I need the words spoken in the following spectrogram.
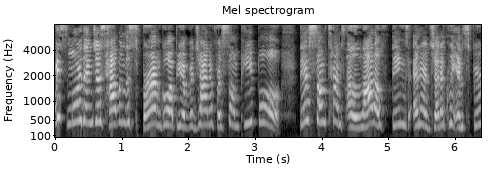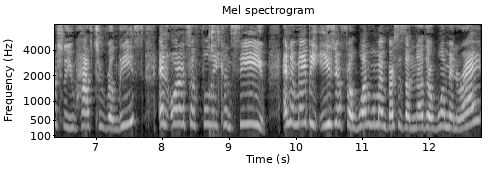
It's more than just having the sperm go up your vagina for some people. There's sometimes a lot of things energetically and spiritually you have to release in order to fully conceive. And it may be easier for one woman versus another woman, right?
